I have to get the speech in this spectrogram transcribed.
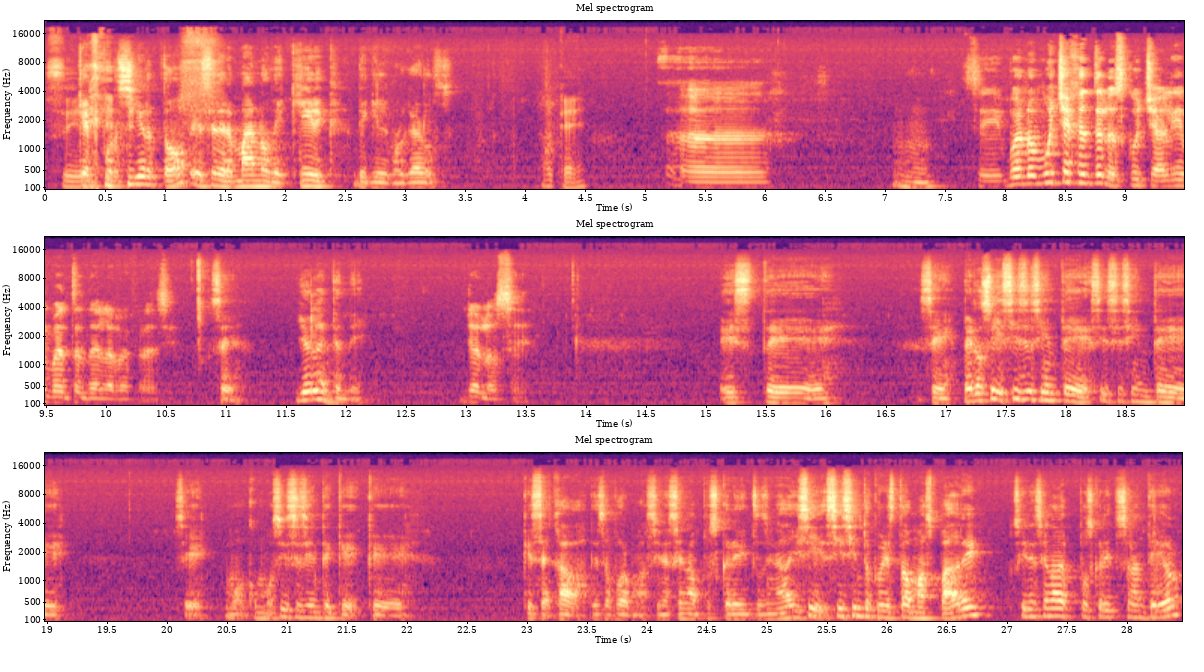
sí. Que por cierto es el hermano de Kirk de Gilmore Girls. Ok. ah. Sí, bueno, mucha gente lo escucha, alguien va a entender la referencia. Sí, yo la entendí. Yo lo sé. Este. Sí, pero sí, sí se siente. Sí se siente. Sí, como, como sí se siente que, que, que se acaba de esa forma, sin escena post créditos ni nada. Y sí, sí siento que hubiera estado más padre sin escena post créditos en la anterior.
